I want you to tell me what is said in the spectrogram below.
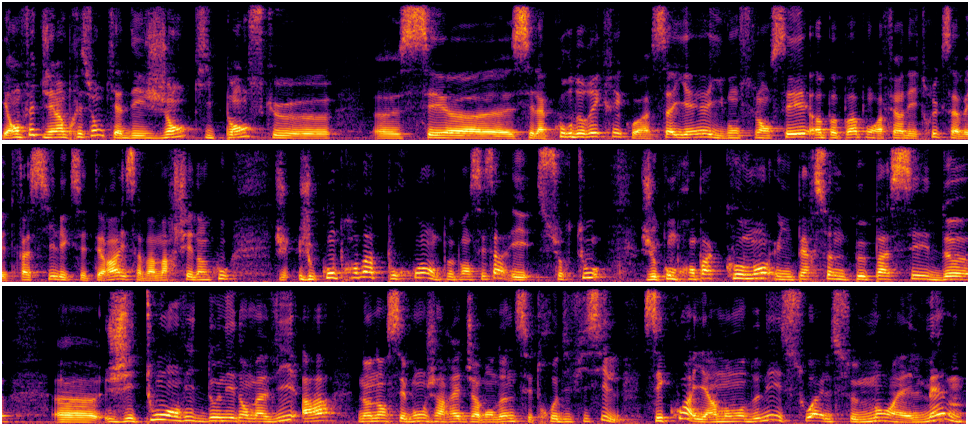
Et en fait, j'ai l'impression qu'il y a des gens qui pensent que euh, euh, c'est la cour de récré quoi. Ça y est, ils vont se lancer, hop hop hop, on va faire des trucs, ça va être facile, etc. Et ça va marcher d'un coup. Je, ne comprends pas pourquoi on peut penser ça. Et surtout, je comprends pas comment une personne peut passer de euh, j'ai tout envie de donner dans ma vie à non non c'est bon, j'arrête, j'abandonne, c'est trop difficile. C'est quoi? Il y a un moment donné, soit elle se ment à elle-même,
